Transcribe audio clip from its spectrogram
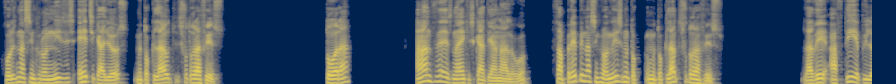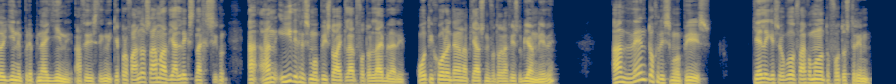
χωρίς να συγχρονίζεις έτσι κι αλλιώς με το cloud της φωτογραφίας Τώρα, αν θες να έχεις κάτι ανάλογο, θα πρέπει να συγχρονίζεις με το, με το cloud της φωτογραφίας σου. Δηλαδή αυτή η επιλογή είναι πρέπει να γίνει αυτή τη στιγμή. Και προφανώς, άμα διαλέξεις να χρησιμοποιήσει. Αν ήδη χρησιμοποιείς το iCloud Photo Library, ό,τι χώρο ήταν να πιάσουν οι φωτογραφίες του πιάνουν ήδη. Αν δεν το χρησιμοποιείς και έλεγες εγώ θα έχω μόνο το photo stream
